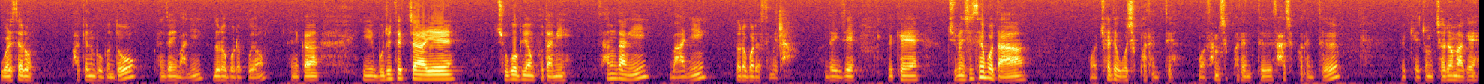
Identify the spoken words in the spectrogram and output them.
월세로 바뀌는 부분도 굉장히 많이 늘어버렸고요. 그러니까 이 무주택자의 주거 비용 부담이 상당히 많이 늘어버렸습니다. 근데 이제 이렇게 주변 시세보다 뭐 최대 50%, 뭐 30%, 40% 이렇게 좀 저렴하게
